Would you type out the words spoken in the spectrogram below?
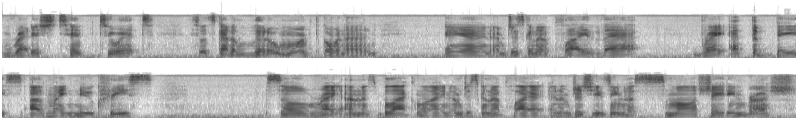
reddish tint to it. So it's got a little warmth going on. And I'm just going to apply that right at the base of my new crease. So right on this black line, I'm just going to apply it. And I'm just using a small shading brush.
